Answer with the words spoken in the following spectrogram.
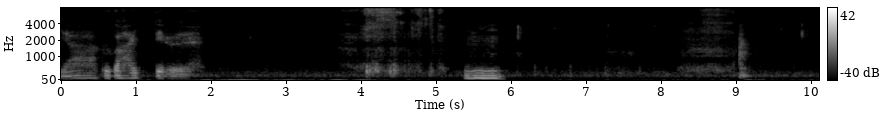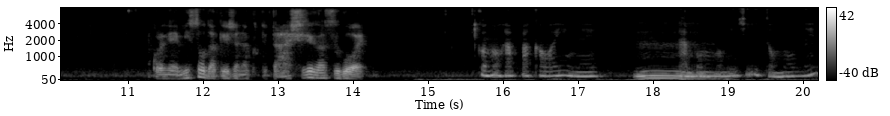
いやー具が入ってる。うん。これね味噌だけじゃなくてだしがすごい。この葉っぱかわいいね。うーん。多分もみじいと思うね。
